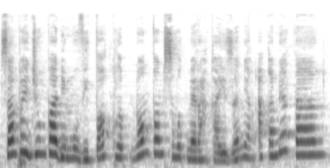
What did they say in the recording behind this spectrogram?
Sampai jumpa di Movie Talk Club nonton Semut Merah Kaizen yang akan datang.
